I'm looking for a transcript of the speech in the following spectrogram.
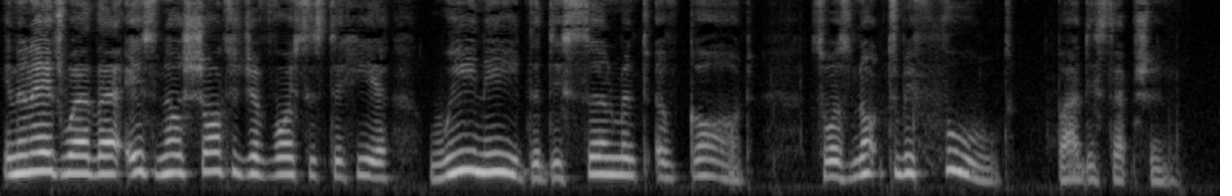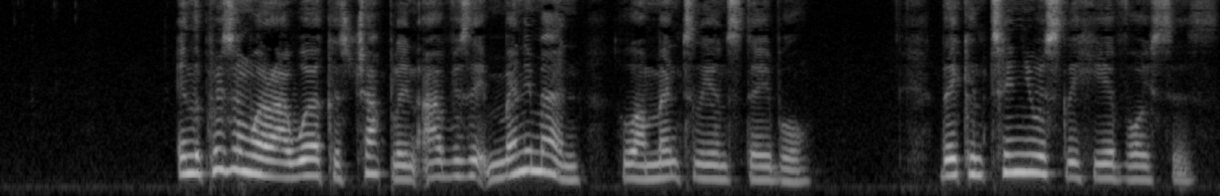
In an age where there is no shortage of voices to hear, we need the discernment of God so as not to be fooled by deception. In the prison where I work as chaplain, I visit many men who are mentally unstable. They continuously hear voices.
